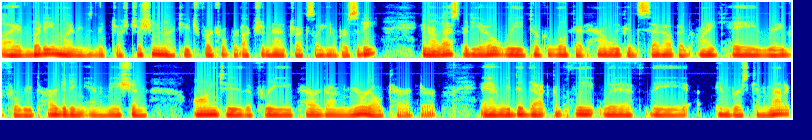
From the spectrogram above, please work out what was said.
Hi everybody, my name is Nick Jushchyshyn. I teach virtual production at Drexel University. In our last video, we took a look at how we could set up an IK rig for retargeting animation onto the free Paragon Muriel character. And we did that complete with the inverse kinematic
